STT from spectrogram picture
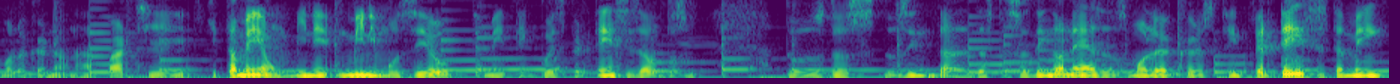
Molucca não, na parte que também é um mini, mini museu, também tem coisas pertences ao dos dos, dos, dos, das pessoas da Indonésia, dos Moluccas, tem pertences também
